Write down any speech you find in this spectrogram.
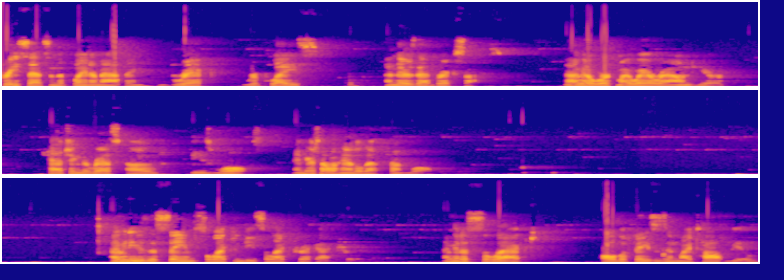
presets in the planar mapping, brick, replace, and there's that brick size. Now I'm going to work my way around here, catching the rest of these walls. And here's how I'll handle that front wall. I'm going to use the same select and deselect trick, actually. I'm going to select all the faces in my top view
